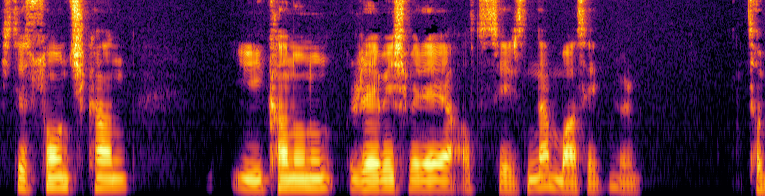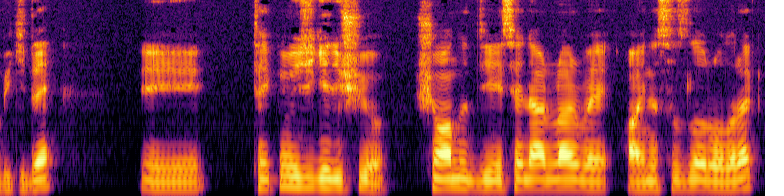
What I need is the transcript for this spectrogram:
İşte son çıkan e, Canon'un R5 ve R6 serisinden bahsetmiyorum. Tabii ki de e, teknoloji gelişiyor. Şu anda DSLR'lar ve aynasızlar olarak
